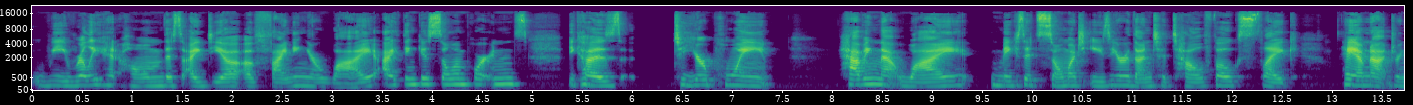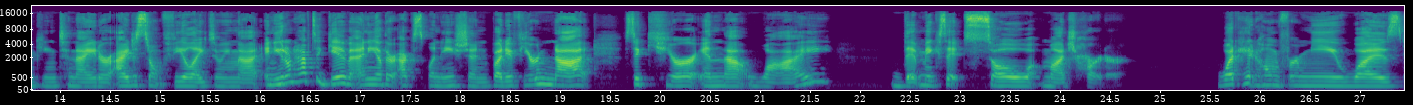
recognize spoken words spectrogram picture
we really hit home this idea of finding your why, I think is so important because to your point, having that why makes it so much easier than to tell folks, like, hey, I'm not drinking tonight, or I just don't feel like doing that. And you don't have to give any other explanation. But if you're not secure in that why, that makes it so much harder. What hit home for me was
